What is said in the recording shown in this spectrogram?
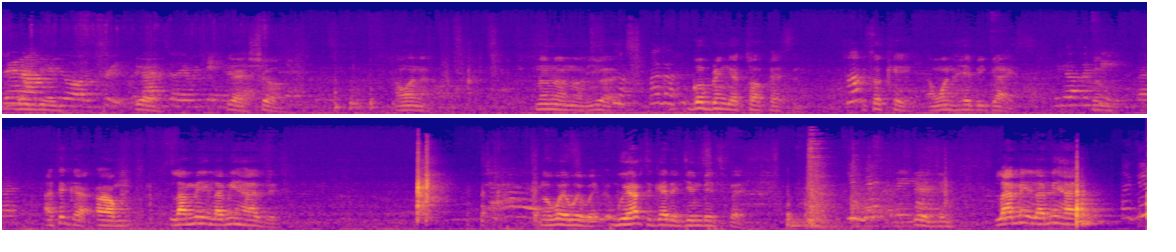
Then they'll I'll give give you all the treats. Yeah. Yeah, sure. I wanna. No, no, no, you are. Go bring a tall person. Huh? It's okay. I want heavy guys. We got my key, right? I think uh, um, Lami, Lami has it. No, wait, wait, wait. We have to get a djembes first. You big? Yeah, gym. Lami, Lami has it. Like this?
